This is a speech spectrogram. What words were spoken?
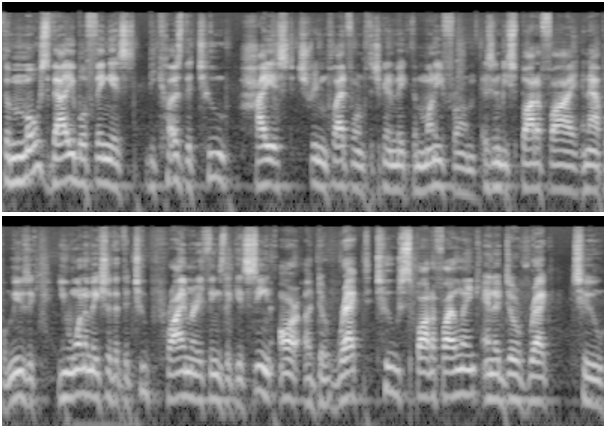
the most valuable thing is because the two highest streaming platforms that you're going to make the money from is to be Spotify and Apple Music. You want to make sure that the two primary things that get seen are a direct to Spotify link and a direct to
